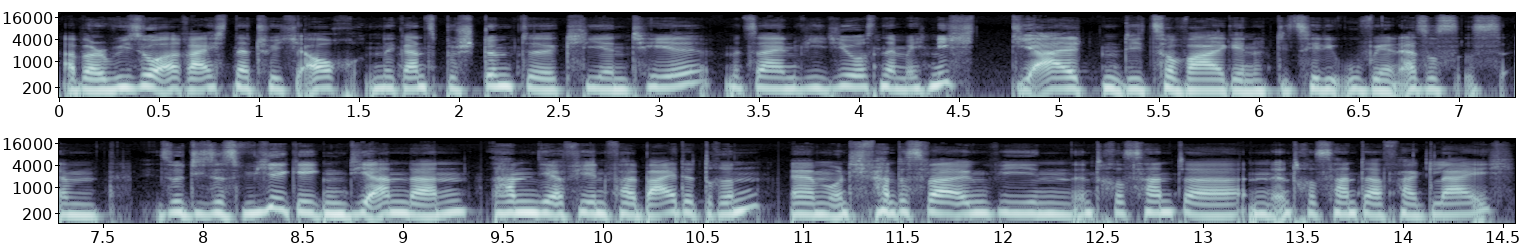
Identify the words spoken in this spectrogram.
Aber Rezo erreicht natürlich auch eine ganz bestimmte Klientel mit seinen Videos, nämlich nicht die Alten, die zur Wahl gehen und die CDU wählen. Also es ist ähm, so dieses Wir gegen die anderen, haben die auf jeden Fall beide drin. Ähm, und ich fand, das war irgendwie ein interessanter, ein interessanter Vergleich.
